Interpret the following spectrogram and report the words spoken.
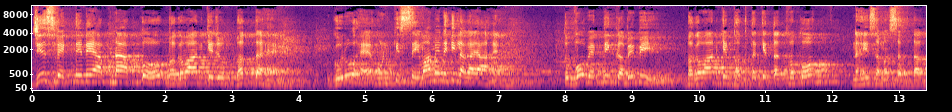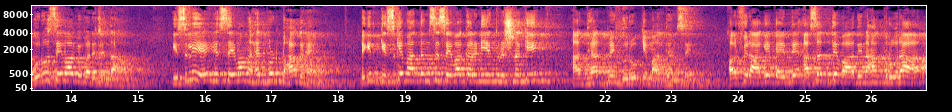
जिस व्यक्ति ने अपना आपको भगवान के जो भक्त हैं, गुरु है, उनकी सेवा में नहीं लगाया है तो वो व्यक्ति कभी भी भगवान के भक्त के तत्व को नहीं समझ सकता। गुरु सेवा विवर्जिता। इसलिए ये सेवा महत्वपूर्ण भाग है। लेकिन किसके माध्यम से सेवा करनी है कृष्ण की? आध्यात्मिक गुरु के माध्यम से। और फिर आगे कहते, असत्यवादिना क्रूरा,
